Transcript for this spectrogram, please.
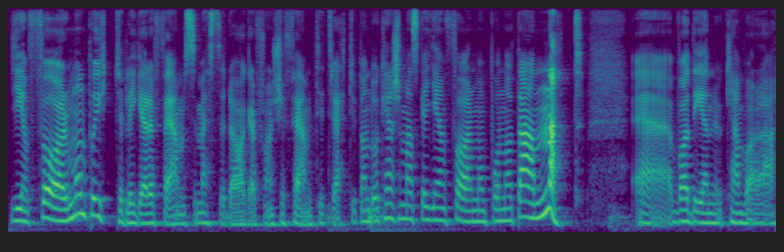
ge en förmån på ytterligare fem semesterdagar från 25 till 30, utan då kanske man ska ge en förmån på något annat, eh, vad det nu kan vara,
